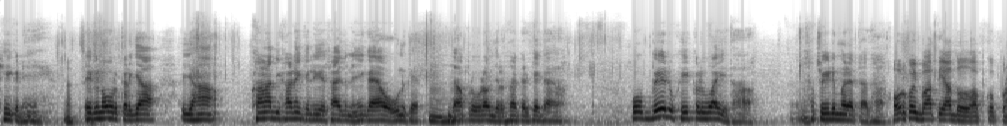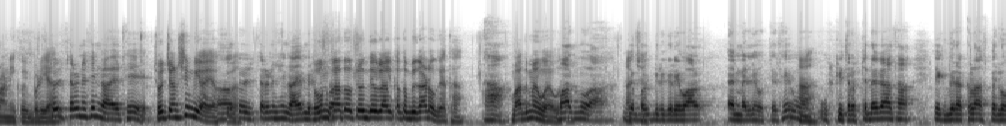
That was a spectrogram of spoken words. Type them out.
ठीक नहीं है। अच्छा। इग्नोर कर गया यहाँ खाना भी खाने के लिए शायद नहीं गया हो उनके जहाँ प्रोग्राम जलसा करके गया। वो बेरुखी कड़ुआई था। स्पीड में रहता था। और कोई बात याद हो आपको पुरानी कोई बढ़िया? तो चरण सिंह आए थे। चौधरी चरण सिंह भी आए हाँ तो चरण सिंह आए मेरे तो उनका तो चौधरी देवलाल का तो बिगाड़ हो गया था। हाँ। बाद में हुआ बाद में हुआ। जब बलबीर ग्रेवाल एमएलए होते थे वो हाँ। उसकी तरफ़ चले गया था। एक मेरा क्लास फेलो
